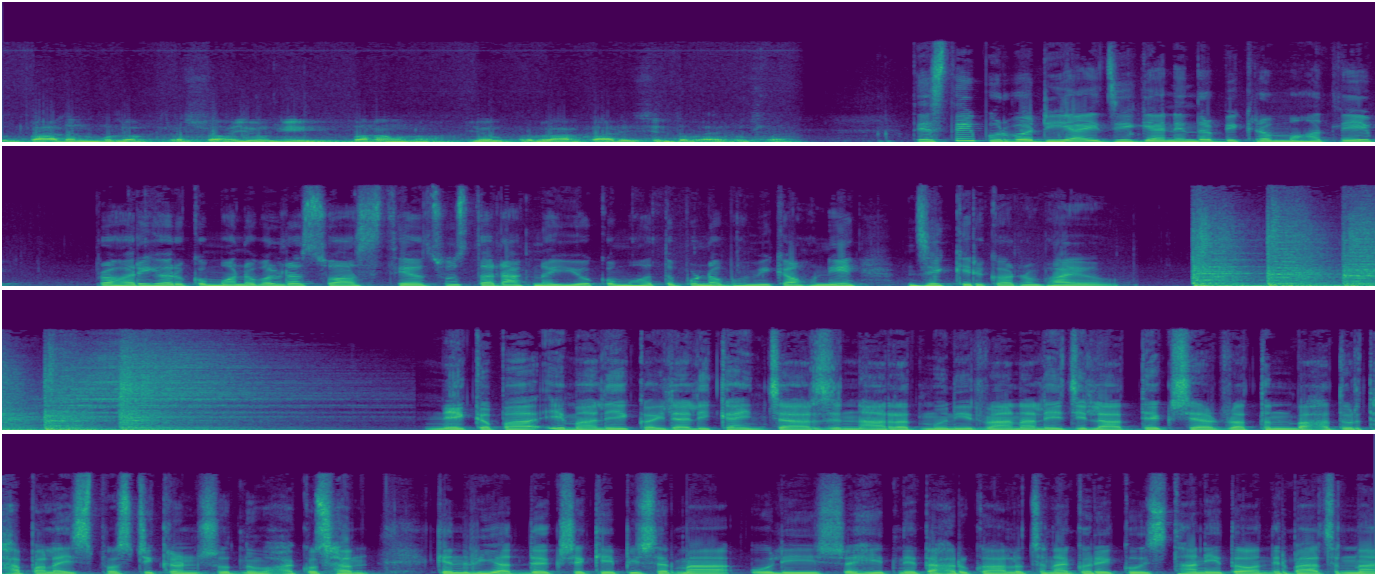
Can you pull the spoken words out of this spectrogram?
उत्पादनमूलक र सहयोगी बनाउन योग प्रभावकारी सिद्ध भएको छ। त्यस्तै पूर्व डिआइजी ज्ञानेन्द्र विक्रम महतले प्रहरीहरूको मनोबल र स्वास्थ्य सुस्त राख्न योगको महत्त्वपूर्ण भूमिका हुने जिकिर गर्नुभयो। नेकपा एमाले कैलालीका इन्चार्ज नारद मुनि राणाले जिल्ला अध्यक्ष रतन बहादुर थापालाई स्पष्टीकरण सोध्नु भएको छ। केन्द्रीय अध्यक्ष केपी शर्मा ओली सहित नेताहरूको आलोचना गरेको स्थानीय तह निर्वाचनमा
